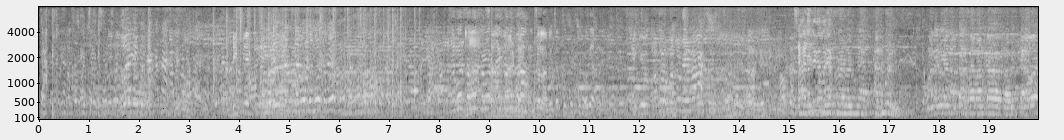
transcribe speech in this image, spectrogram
चल चल चल चल, हो गया आगमन माननीय आमदार साहेबांचा स्वागत करावं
